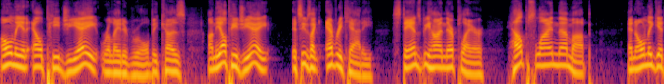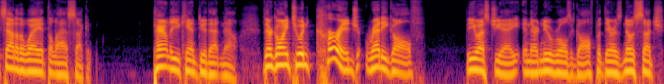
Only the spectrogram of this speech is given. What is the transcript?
only an LPGA related rule because on the LPGA, it seems like every caddy stands behind their player, helps line them up, and only gets out of the way at the last second. Apparently, you can't do that now. They're going to encourage ready golf, the USGA, in their new rules of golf, but there is no such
